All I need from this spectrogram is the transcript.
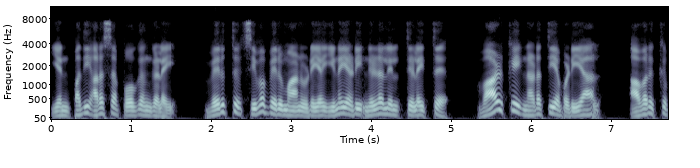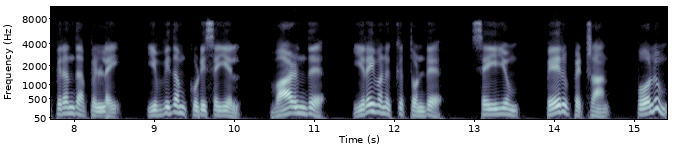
என் பதி அரச போகங்களை வெறுத்து சிவபெருமானுடைய இணையடி நிழலில் திளைத்து வாழ்க்கை நடத்தியபடியால் அவருக்கு பிறந்த பிள்ளை. இவ்விதம் குடிசையில் வாழ்ந்து இறைவனுக்கு தொண்டு செய்யும் பேறு பெற்றான். போலும்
